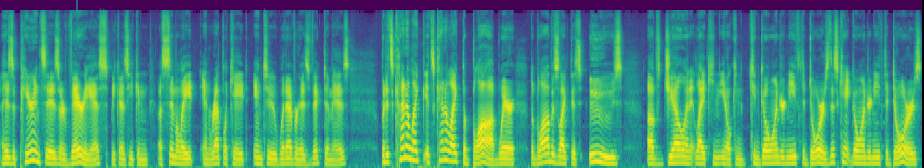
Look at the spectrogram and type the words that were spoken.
His appearances are various because he can assimilate and replicate into whatever his victim is. But it's kind of like it's kind of like the blob where the blob is like this ooze of gel and it like can you know can can go underneath the doors. This can't go underneath the doors,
